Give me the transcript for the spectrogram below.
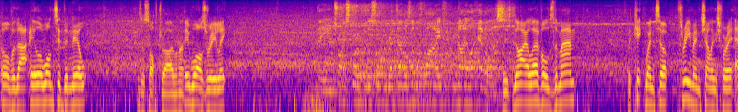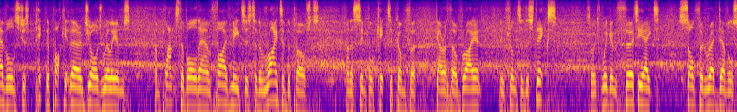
over that. He'll have wanted the nil. It was a soft try, wasn't it? It was really. The try scorer for the Salford Red Devils, number five, Niall Evans. It's Niall Evans, the man. The kick went up, three men challenged for it. Evans just picked the pocket there of George Williams and plants the ball down five metres to the right of the posts. And a simple kick to come for Gareth O'Brien in front of the sticks. So it's Wigan 38, Salford Red Devils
